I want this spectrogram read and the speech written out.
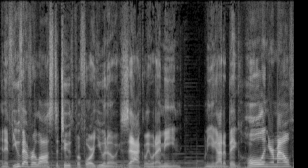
And if you've ever lost a tooth before, you know exactly what I mean. When you got a big hole in your mouth,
